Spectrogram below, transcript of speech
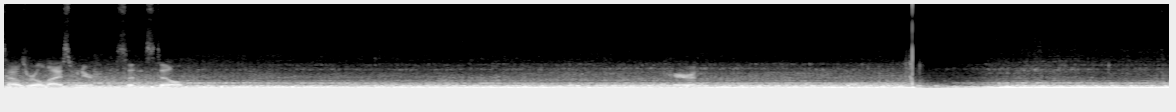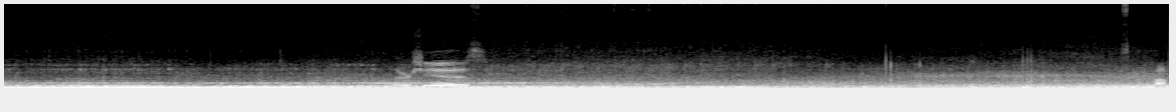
sounds real nice when you're sitting still hear it there she is pop.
